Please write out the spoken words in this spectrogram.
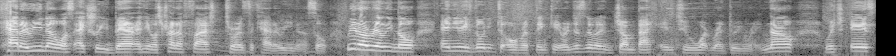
Katarina was actually there and he was trying to flash towards the Katarina. So we don't really know. Anyways, don't need to overthink it. We're just gonna jump back into what we're doing right now, which is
